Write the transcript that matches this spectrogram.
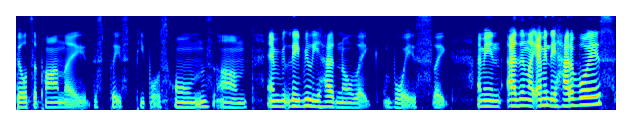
built upon like displaced people's homes, um, and re- they really had no like voice. Like, I mean, as in like I mean, they had a voice,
